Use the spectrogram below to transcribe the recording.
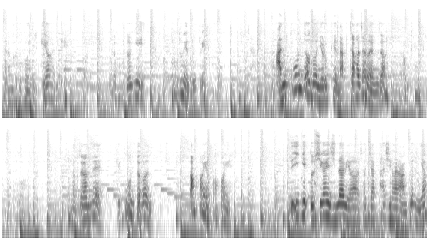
다른 것도 보여드릴게요. 이렇게. 떡국떡이 뚱뚱해, 뚱뚱해. 자, 안 구운 떡은 이렇게 납작하잖아요. 그죠? 이렇게. 뭐. 납작한데, 이렇게 구운 떡은 빵빵해요, 빵빵해. 근데 이게 또 시간이 지나면 살짝 다시 가라앉거든요.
